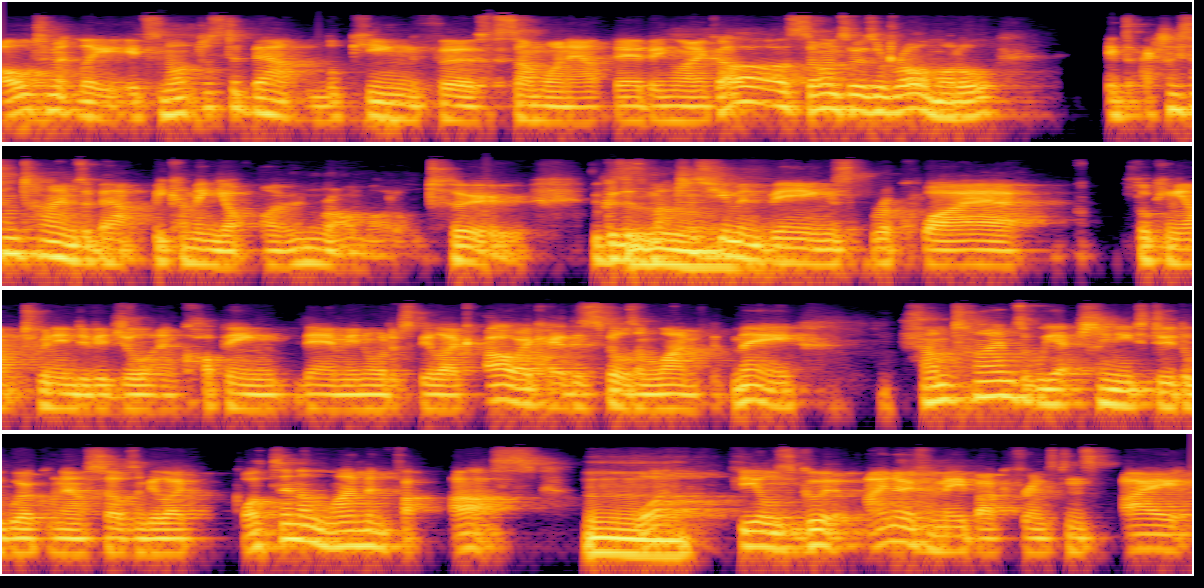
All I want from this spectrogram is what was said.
ultimately, it's not just about looking for someone out there being like, oh, so and so is a role model it's actually sometimes about becoming your own role model too. Because as much as Mm. human beings require looking up to an individual and copying them in order to be like, oh, okay, this feels in alignment with me. Sometimes we actually need to do the work on ourselves and be like, what's in alignment for us? Mm. What feels good? I know for me, Buck, for instance, I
